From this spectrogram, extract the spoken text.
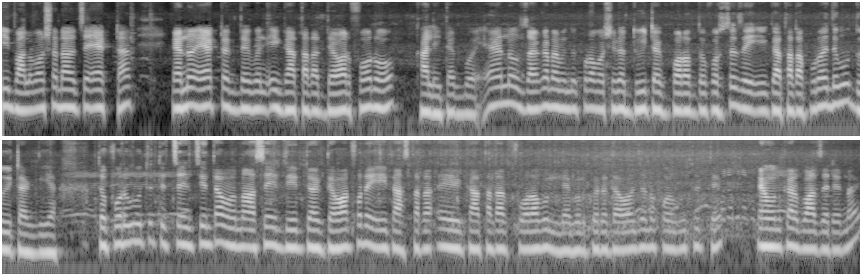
এই ভালোবাসাটা হচ্ছে একটা। কেন একটা? দেখবেন এই গাতাটা দেওয়ার পরও খালি থাকব। এন জায়গাটা কিন্তু প্রবাসীরা দুই টাক বরাদ্দ করছে যে এই গাথাটা পুরাই দেবো, দুই টাক দিয়া। তো পরবর্তীতে চিন্তা ভাবনা আছে এই দুই টাক দেওয়ার পরে এই রাস্তাটা, এই গাথাটার পরাবল লেভেল করে দেওয়ার জন্য পরবর্তীতে এখনকার বাজেটে নাই।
